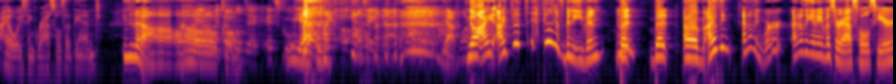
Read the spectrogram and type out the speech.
i always think we're at the end No. I'm a cool. total dick. It's cool. Yeah. I'm like, oh, I'll take that. I'll take that. yeah No, I I, I feel like it's been even, but but um, I think I don't think we're I don't think any of us are assholes here.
